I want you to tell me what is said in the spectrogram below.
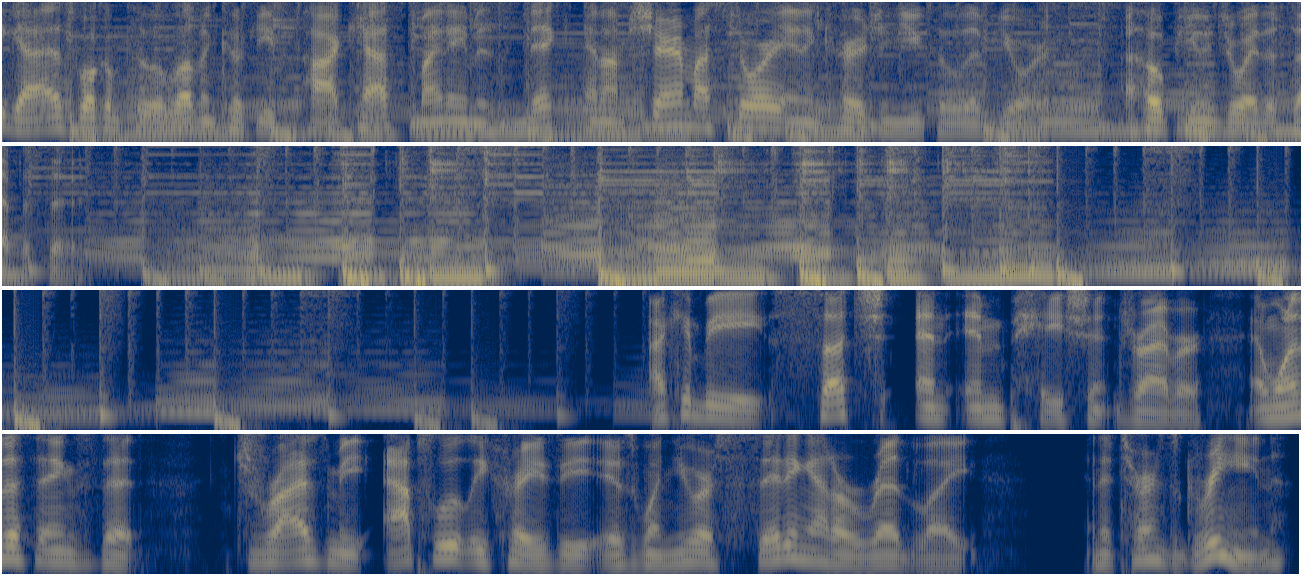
Hey guys, welcome to the Love and Cookies podcast. My name is Nick, and I'm sharing my story and encouraging you to live yours. I hope you enjoy this episode. I can be such an impatient driver. And one of the things that drives me absolutely crazy is when you are sitting at a red light and it turns green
